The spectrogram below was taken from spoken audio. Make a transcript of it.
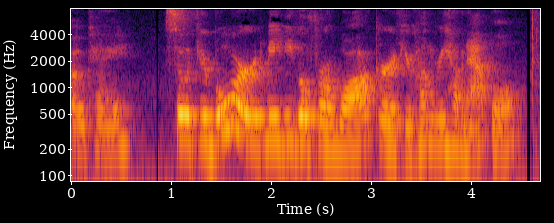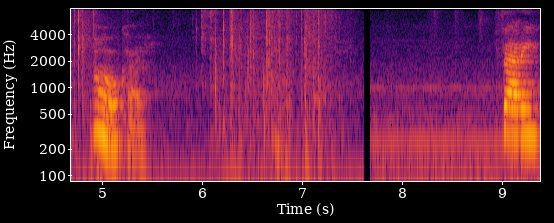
Okay. So if you're bored, maybe go for a walk, or if you're hungry, have an apple. Oh, okay. Fatty.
